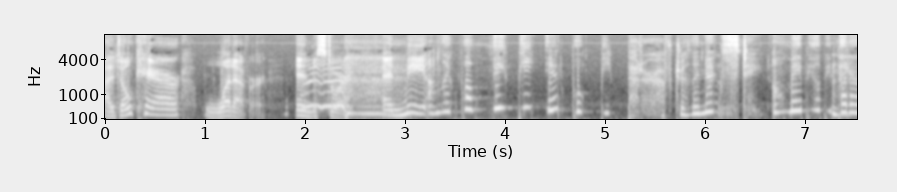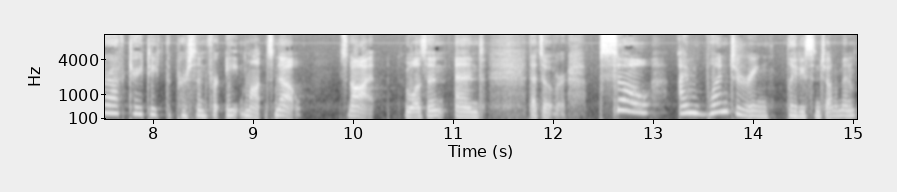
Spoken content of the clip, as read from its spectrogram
I don't care. Whatever. End of story. And me, I'm like, well, maybe it will be better after the next date. Oh, maybe it'll be better after I date the person for eight months. No, it's not. It wasn't. And that's over. So I'm wondering, ladies and gentlemen,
